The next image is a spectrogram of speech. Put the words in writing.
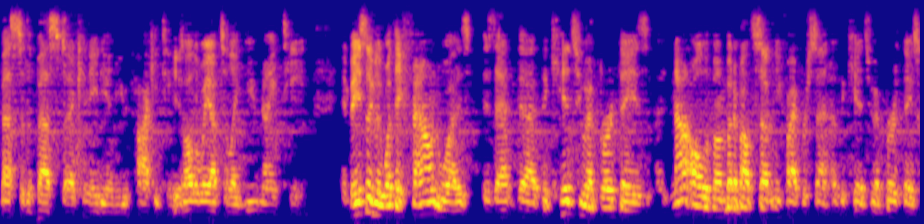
best of the best uh, Canadian youth hockey teams, Yeah. all the way up to like U nineteen, and basically what they found was is that the the kids who had birthdays, not all of them, but about seventy five percent of the kids who had birthdays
